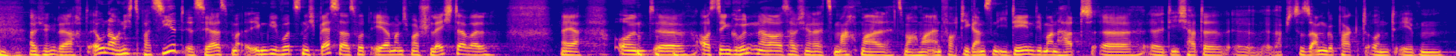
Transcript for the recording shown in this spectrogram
habe ich mir gedacht, und auch nichts passiert ist. Ja, es, irgendwie wurde es nicht besser, es wurde eher manchmal schlechter, weil, naja, und äh, aus den Gründen heraus habe ich mir gedacht, jetzt mach mal, jetzt mach mal einfach die ganzen Ideen, die man hat, äh, äh die ich hatte, äh, habe ich zusammengepackt und eben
